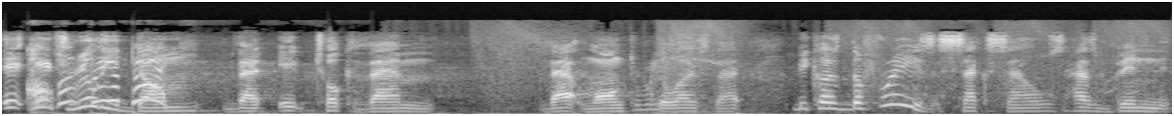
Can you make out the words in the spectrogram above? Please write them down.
It, Oh, it's really it dumb that it took them that long to realize that because the phrase sex sells has been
